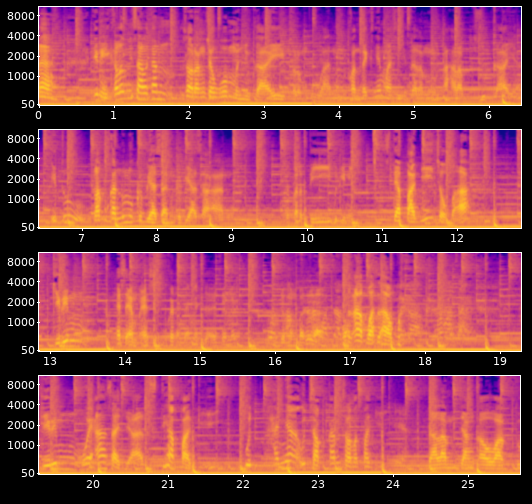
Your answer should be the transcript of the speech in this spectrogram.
nah, gini, kalau misalkan seorang cowok menyukai perempuan, konteksnya masih dalam tahap suka ya, itu lakukan dulu kebiasaan-kebiasaan seperti begini. Setiap pagi coba kirim SMS, bukan SMS ya, SMS. Zaman baru lah. WhatsApp, WhatsApp. Kirim WA saja setiap pagi, hanya ucapkan selamat pagi. Dalam jangka waktu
